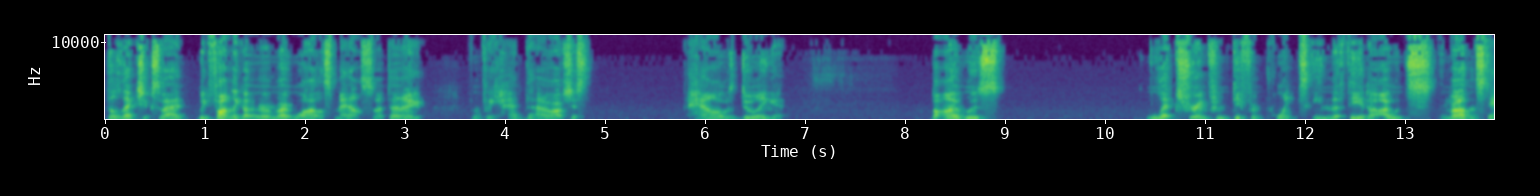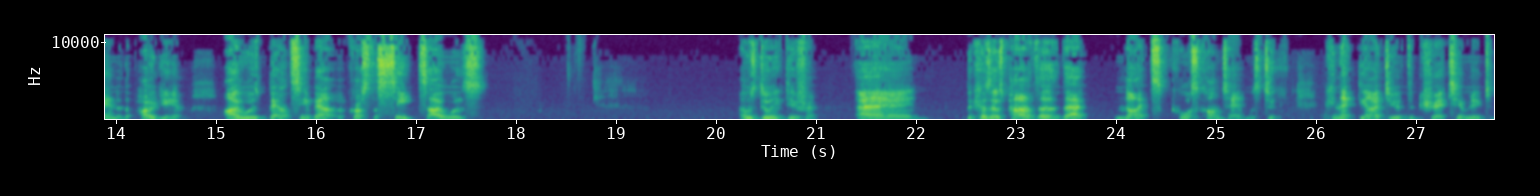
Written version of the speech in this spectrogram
the lecture because I had, we finally got a remote wireless mouse. So I don't know if we had that or I was just how I was doing it. But I was lecturing from different points in the theatre. I would, rather than stand at the podium, I was bouncing about across the seats. I was, I was doing it different. And because it was part of the, that night's course content was to connect the idea of the creativity, to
